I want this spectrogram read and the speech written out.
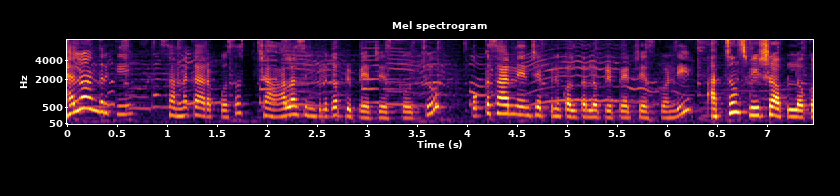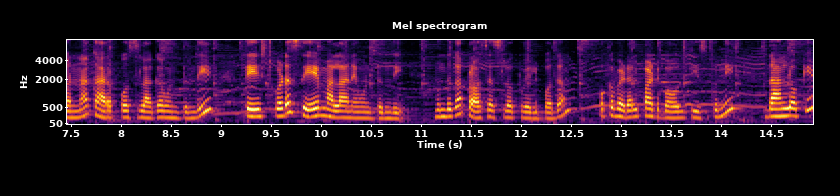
హలో అందరికీ. సన్న కారపూస చాలా సింపుల్గా ప్రిపేర్ చేసుకోవచ్చు. ఒక్కసారి నేను చెప్పిన కొలతల్లో ప్రిపేర్ చేసుకోండి. అచ్చం స్వీట్ షాపుల్లో కొన్న కారపూస లాగా ఉంటుంది. టేస్ట్ కూడా సేమ్ అలానే ఉంటుంది. ముందుగా ప్రాసెస్లోకి వెళ్ళిపోదాం. ఒక వెడల్పాటి బౌల్ తీసుకుని దానిలోకి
